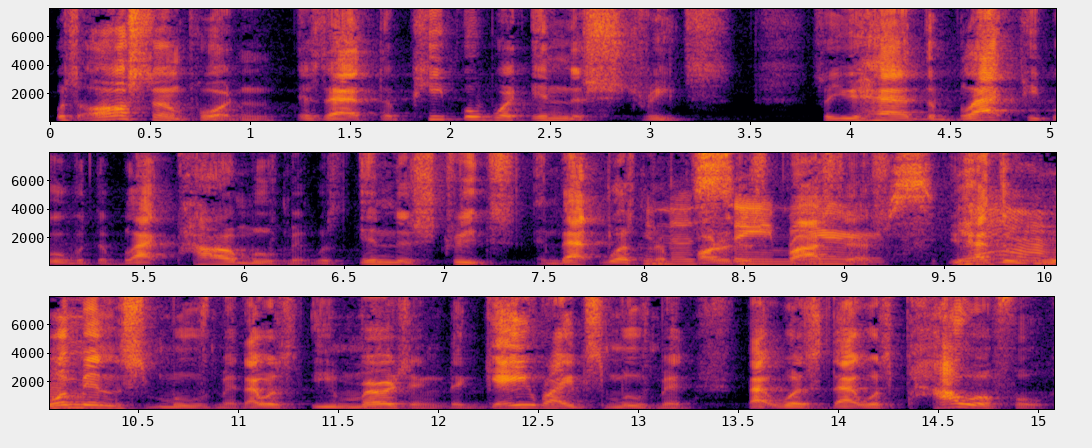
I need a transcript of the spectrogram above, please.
What's also important is that the people were in the streets. So you had the black people with the Black Power movement was in the streets, and that wasn't in a part of this process. Years. You yeah. had the women's movement that was emerging, the gay rights movement that was that was powerful.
